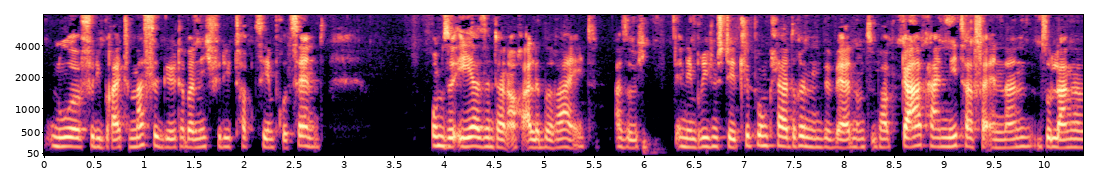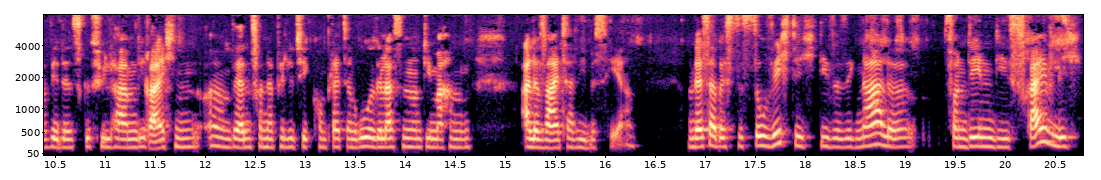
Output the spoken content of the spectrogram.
nur für die breite Masse gilt, aber nicht für die Top 10 Prozent. Umso eher sind dann auch alle bereit. Also ich, in den Briefen steht klipp und klar drin, wir werden uns überhaupt gar keinen Meter verändern, solange wir das Gefühl haben, die Reichen äh, werden von der Politik komplett in Ruhe gelassen und die machen alle weiter wie bisher. Und deshalb ist es so wichtig, diese Signale von denen, die es freiwillig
